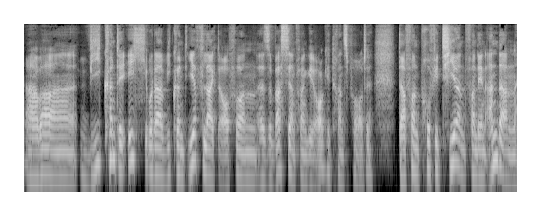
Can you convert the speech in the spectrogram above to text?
aber wie könnte ich oder wie könnt ihr ihr vielleicht auch von äh, Sebastian von Georgi Transporte davon profitieren, von den anderen,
